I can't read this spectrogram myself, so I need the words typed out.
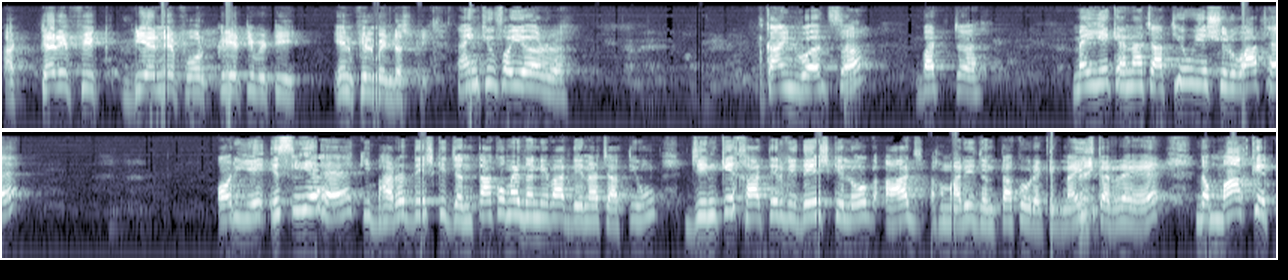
a terrific DNA for creativity in film industry thank you for your kind words sir but मैं ये कहना चाहती हूँ ये शुरुआत है। और ये इसलिए है कि भारत देश की जनता को मैं धन्यवाद देना चाहती हूँ जिनके खातिर विदेश के लोग आज हमारी जनता को रिकग्नाइज कर रहे हैं। The market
